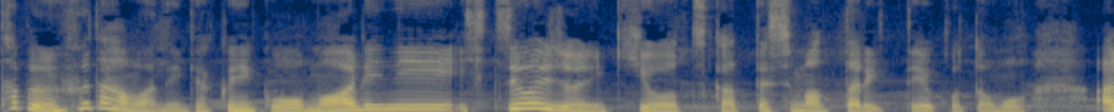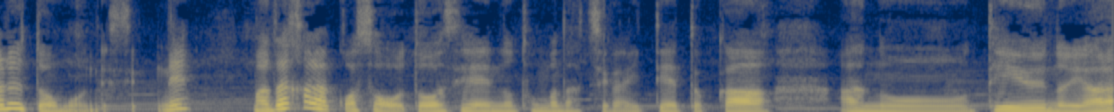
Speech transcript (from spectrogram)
多分普段はね逆にこう周りに必要以上に気を使ってしまったりっていうこともあると思うんですよね。まあ、だからこそ同性の友達がいてとか、あのー、っていうのに現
